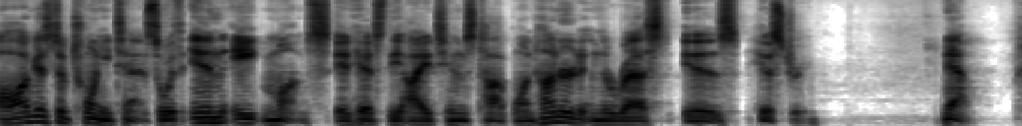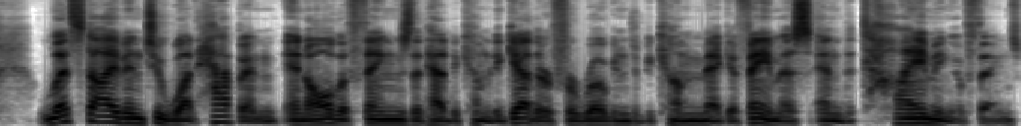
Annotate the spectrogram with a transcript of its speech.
August of 2010. So within eight months, it hits the iTunes top 100 and the rest is history. Let's dive into what happened and all the things that had to come together for Rogan to become mega famous and the timing of things.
